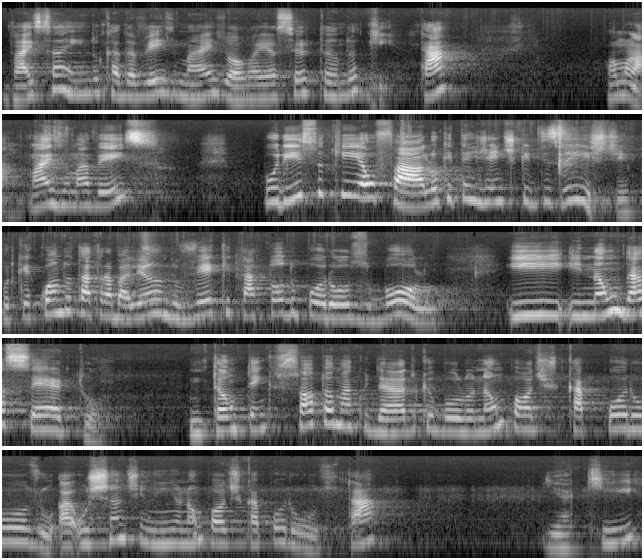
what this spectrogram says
vai saindo cada vez mais, ó, vai acertando aqui, tá? Vamos lá, mais uma vez. Por isso que eu falo que tem gente que desiste, porque quando está trabalhando, vê que está todo poroso o bolo e, e não dá certo. Então tem que só tomar cuidado que o bolo não pode ficar poroso, o chantininho não pode ficar poroso, tá? E aqui,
